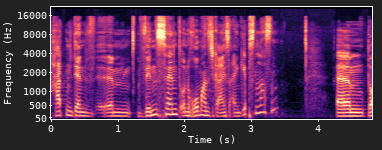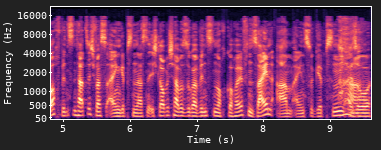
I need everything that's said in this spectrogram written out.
hatten denn ähm, Vincent und Roman sich gar nichts eingipsen lassen? Ähm, doch, Vincent hat sich was eingipsen lassen. Ich glaube, ich habe sogar Vincent noch geholfen, seinen Arm einzugipsen. Also,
